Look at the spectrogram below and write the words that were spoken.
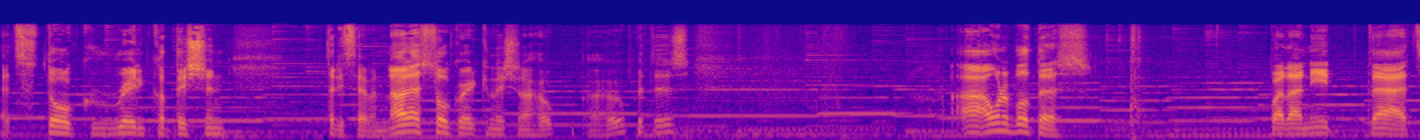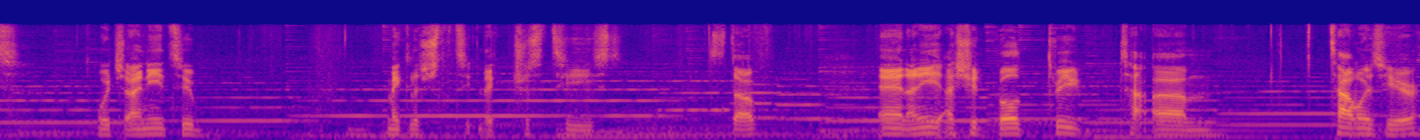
It's still great condition. 37. No, that's still great condition. I hope. I hope it is. Uh, I want to build this, but I need that, which I need to make electricity, electricity stuff, and I need. I should build three um, towers here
